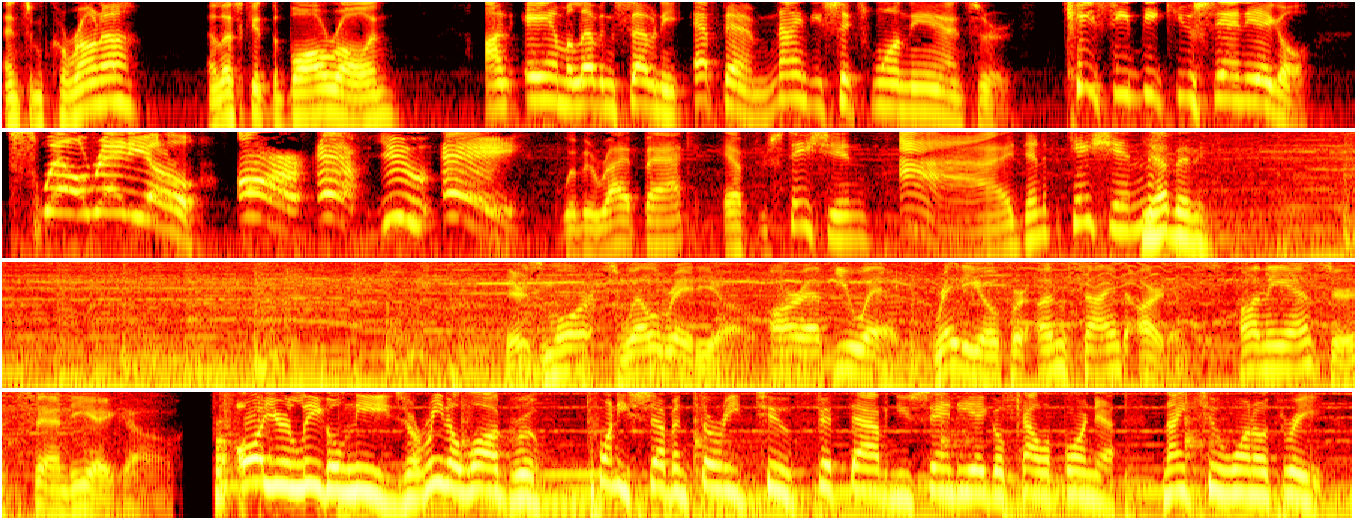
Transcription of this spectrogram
and some Corona, and let's get the ball rolling. On AM 1170, FM 96.1 The Answer, KCBQ San Diego, Swell Radio, RFUA. We'll be right back after station identification. Yeah, baby. There's more Swell Radio, RFUA, radio for unsigned artists, on The Answer San Diego. For all your legal needs, Arena Law Group, 2732 Fifth Avenue, San Diego, California, 92103.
